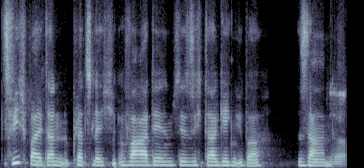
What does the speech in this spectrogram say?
Zwiespalt dann plötzlich war, dem sie sich da gegenüber sahen. Ja.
